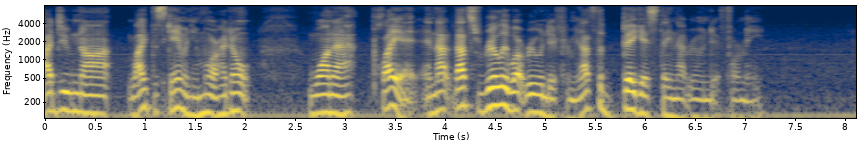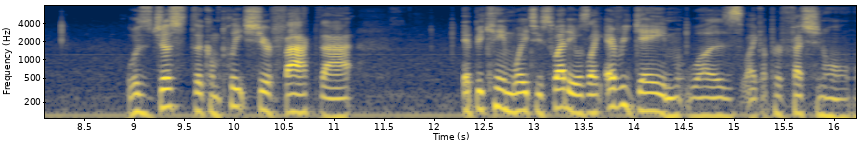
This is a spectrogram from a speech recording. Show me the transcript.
I do not like this game anymore. I don't want to play it and that that's really what ruined it for me that's the biggest thing that ruined it for me was just the complete sheer fact that it became way too sweaty. It was like every game was like a professional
